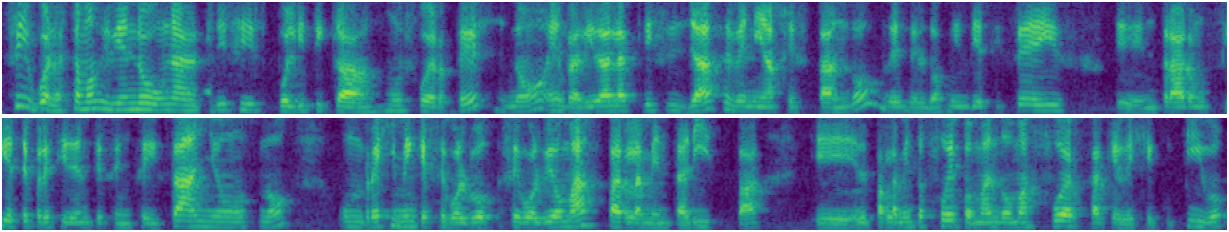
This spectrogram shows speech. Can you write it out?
Sí, bueno, estamos viviendo una crisis política muy fuerte, ¿no? En realidad la crisis ya se venía gestando desde el 2016, eh, entraron siete presidentes en seis años, ¿no? Un régimen que se volvió, se volvió más parlamentarista, eh, el Parlamento fue tomando más fuerza que el Ejecutivo.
